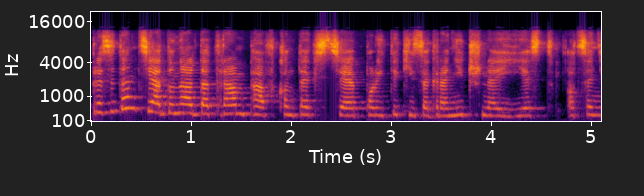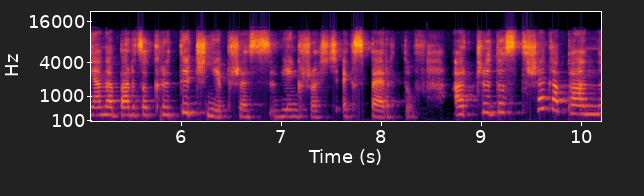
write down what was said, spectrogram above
Prezydencja Donalda Trumpa w kontekście polityki zagranicznej jest oceniana bardzo krytycznie przez większość ekspertów. A czy dostrzega Pan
